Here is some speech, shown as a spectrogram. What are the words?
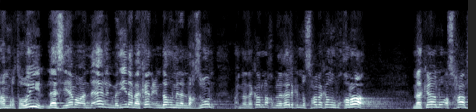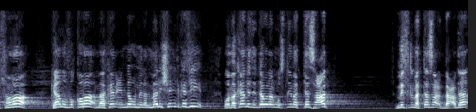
أمر طويل لا سيما وأن أهل المدينة ما كان عندهم من المخزون. وإحنا ذكرنا قبل ذلك أن الصحابة كانوا فقراء ما كانوا أصحاب ثراء. كانوا فقراء ما كان عندهم من المال شيء الكثير. وما كانت الدولة المسلمة اتسعت مثل ما اتسعت بعد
